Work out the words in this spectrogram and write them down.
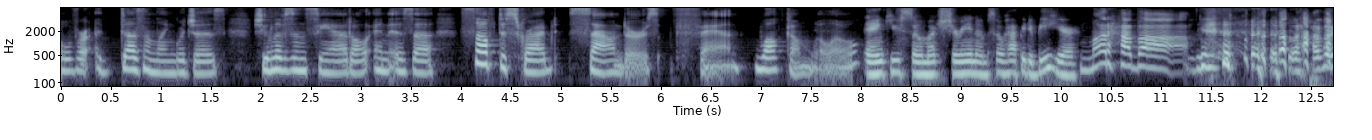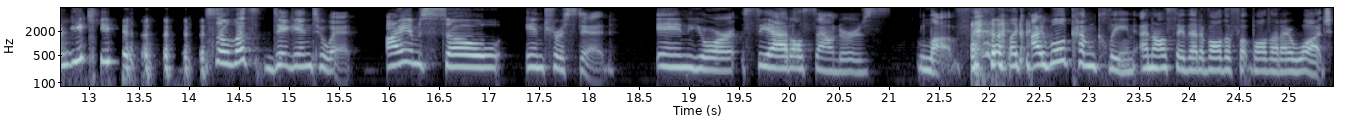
over a dozen languages. She lives in Seattle and is a self described Sounders fan. Welcome, Willow. Thank you so much, Shireen. I'm so happy to be here. Marhaba. Marhaba so let's dig into it. I am so interested in your Seattle Sounders love. like, I will come clean and I'll say that of all the football that I watch,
